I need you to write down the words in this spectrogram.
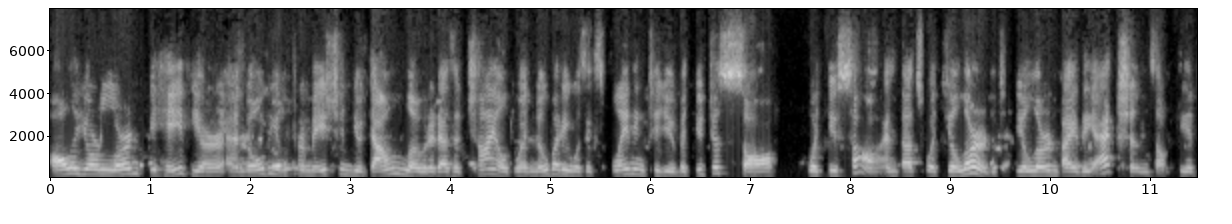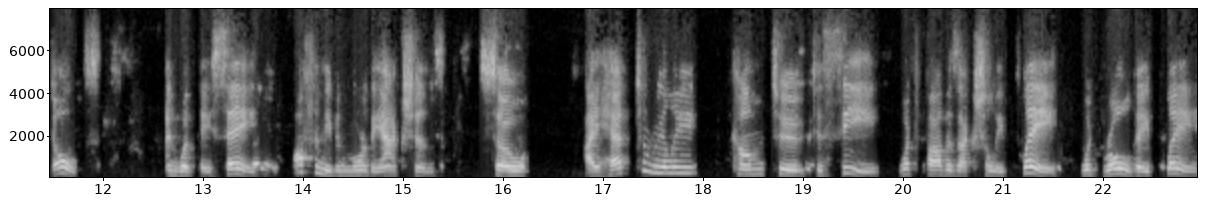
all of your learned behavior and all the information you downloaded as a child when nobody was explaining to you, but you just saw what you saw, and that's what you learned. You learn by the actions of the adults and what they say, often even more the actions so I had to really come to, to see what fathers actually play, what role they play,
